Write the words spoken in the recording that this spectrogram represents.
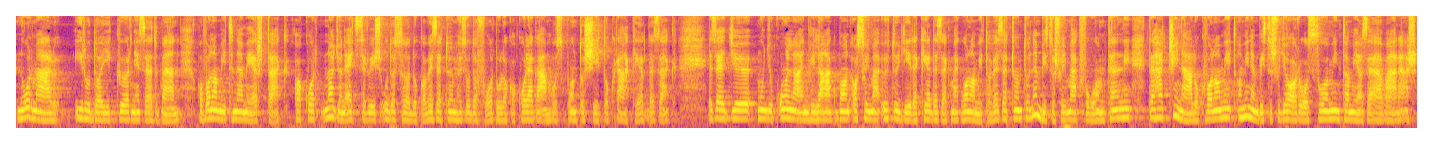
normál irodai környezetben, ha valamit nem értek, akkor nagyon egyszerű, és odaszaladok a vezetőmhöz, odafordulok a kollégámhoz, pontosítok, rákérdezek. Ez egy mondjuk online világban az, hogy már ötödjére kérdezek meg valamit a vezetőmtől, nem biztos, hogy meg fogom tenni, tehát csinálok valamit, ami nem biztos, hogy arról szól, mint ami az elvárás.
